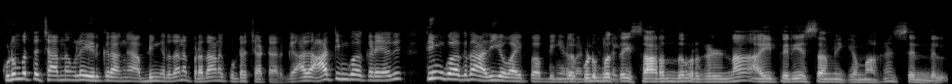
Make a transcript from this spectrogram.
குடும்பத்தை சார்ந்தவங்களே இருக்கிறாங்க அப்படிங்கறதான பிரதான குற்றச்சாட்டா இருக்கு. அது அதிமுக கிடையாது. திமுகவுக்கு தான் அதிக வாய்ப்பு அப்படிங்கிற குடும்பத்தை சார்ந்தவர்கள்னா ஐ பெரியசாமிக்கு மகன் செந்தில்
